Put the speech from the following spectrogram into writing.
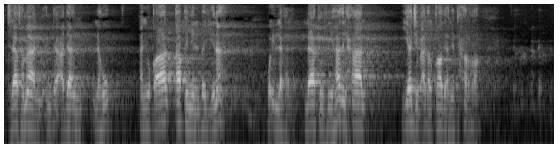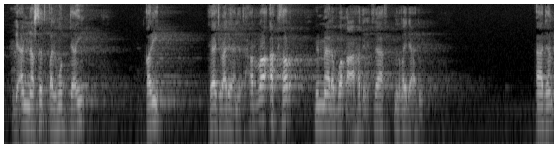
إتلاف مال عند أعداء له أن يقال أقم البينة وإلا فلا. لكن في هذه الحال يجب على القاضي أن يتحرى لأن صدق المدعي قريب فيجب عليه أن يتحرى أكثر مما لو وقع هذا الإتلاف من غير عدو. آدم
